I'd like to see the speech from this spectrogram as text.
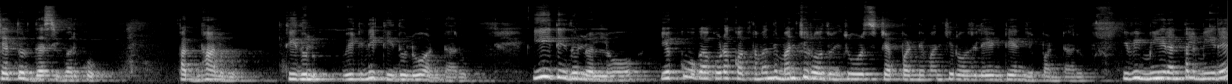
చతుర్దశి వరకు పద్నాలుగు తిథులు. వీటిని తిథులు అంటారు. ఈ తిథులలో ఎక్కువగా కూడా కొంతమంది మంచి రోజులు చూసి చెప్పండి మంచి రోజులు ఏంటి అని చెప్పి అంటారు ఇవి మీరంతలు మీరే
